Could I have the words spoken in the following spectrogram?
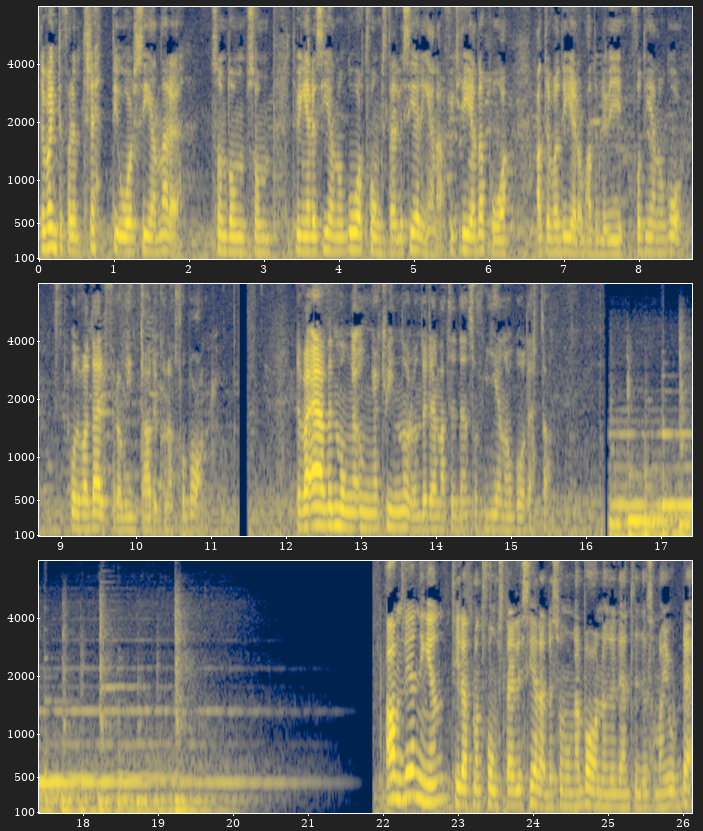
Det var inte förrän 30 år senare som de som tvingades genomgå tvångssteriliseringarna fick reda på att det var det de hade blivit, fått genomgå. Och det var därför de inte hade kunnat få barn. Det var även många unga kvinnor under denna tiden som fick genomgå detta. Anledningen till att man tvångssteriliserade så många barn under den tiden som man gjorde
